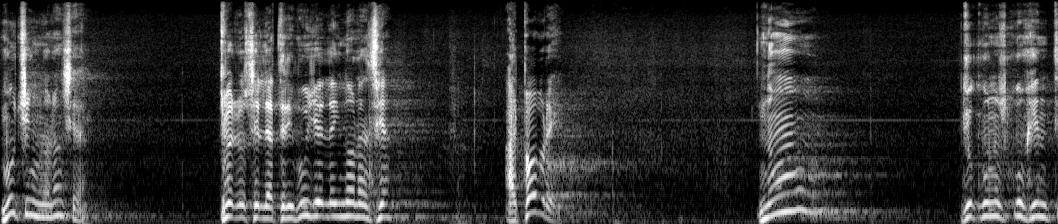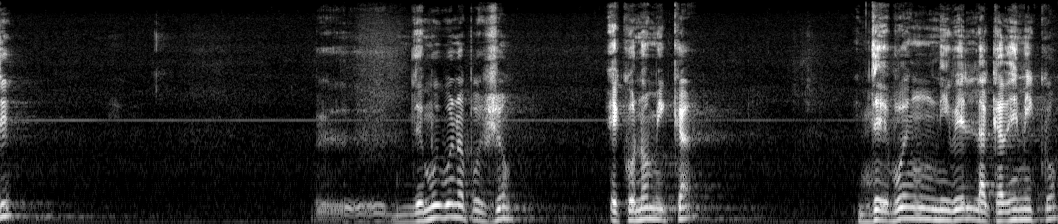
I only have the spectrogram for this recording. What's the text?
mucha ignorancia, pero se le atribuye la ignorancia al pobre. No, yo conozco gente eh, de muy buena posición económica, de buen nivel académico,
